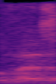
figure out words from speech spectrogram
Oh, bless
